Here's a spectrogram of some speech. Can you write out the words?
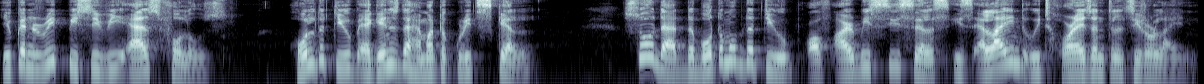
You can read PCV as follows. Hold the tube against the hematocrit scale so that the bottom of the tube of RBC cells is aligned with horizontal zero line.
